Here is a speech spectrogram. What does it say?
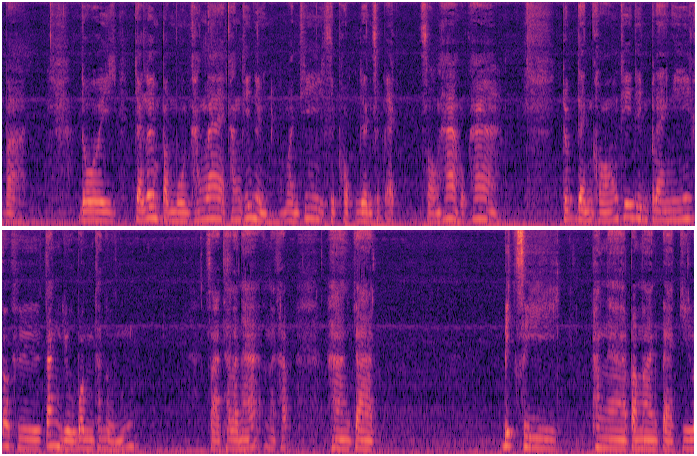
56,250 บาท โดยจะเริ่มประมูลครั้งแรกครั้งที่ 1 วันที่ 16 เดือน 11 2565 จุดเด่นของที่ดินแปลงนี้ก็คือตั้งอยู่บนถนนสาธารณะนะครับ ห่างจากบิ๊กซีพังงาประมาณ 8 กิโล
